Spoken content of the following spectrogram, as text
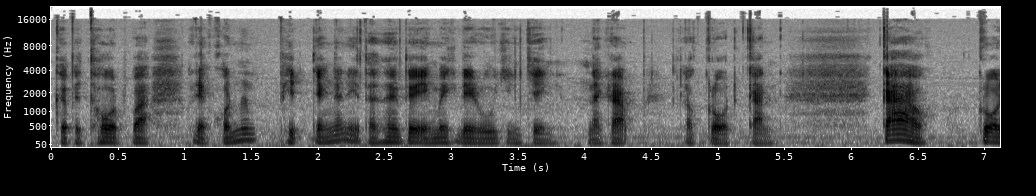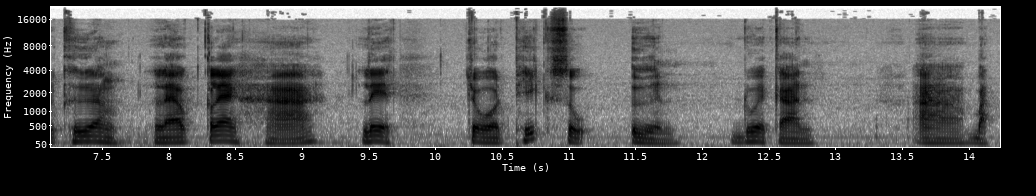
เกิดไปโทษว่าเด็กคนนั้นผิดอย่างนั้นแต่ทั้งตัวเองไม่ได้รู้จริง ๆนะครับ เราโกรธกัน 9. โกรธเคืองแล้วแกล้งหาเลสโจทย์ภิกษุอื่น ด้วยการอาบัติ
